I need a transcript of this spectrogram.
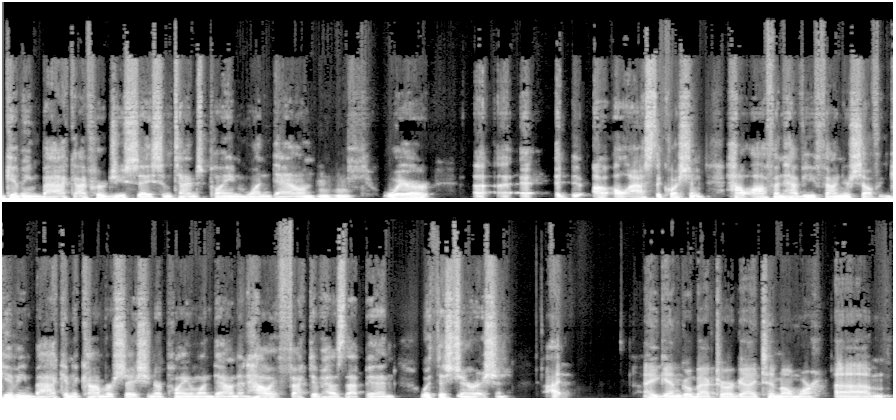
giving back i've heard you say sometimes playing one down mm-hmm. where uh, uh, uh I'll ask the question how often have you found yourself giving back in a conversation or playing one down and how effective has that been with this generation i I again go back to our guy Tim Elmore. Um,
